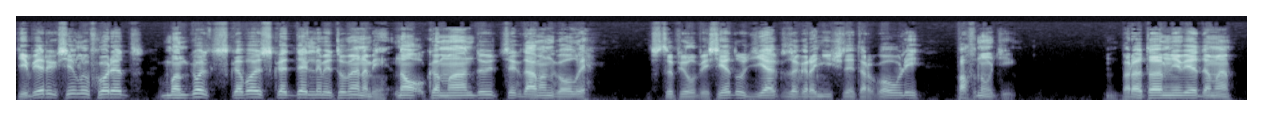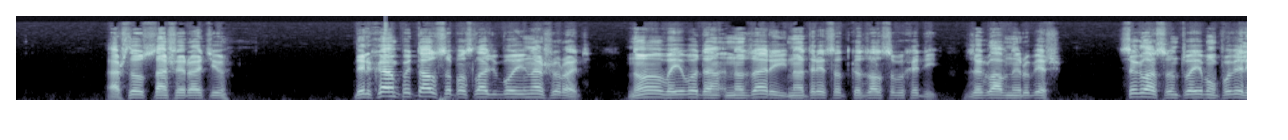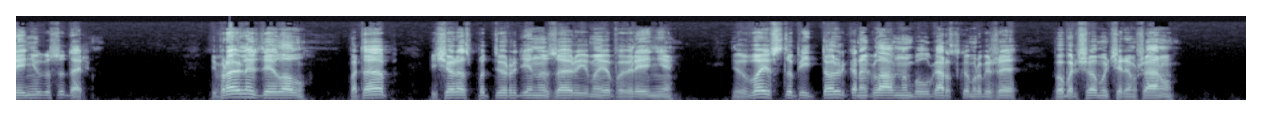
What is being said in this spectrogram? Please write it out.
Теперь их силы входят в монгольское войско отдельными туменами, но командуют всегда монголы. Вступил в беседу дьяк заграничной торговли Пафнутий. Братам неведомо. А что с нашей ратью? Дельхам пытался послать в бой нашу рать, но воевода Назарий наотрез отказался выходить за главный рубеж. Согласно твоему повелению, государь. И правильно сделал. Потап, еще раз подтверди Назарию мое повеление. В бой вступить только на главном булгарском рубеже по Большому Черемшану.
